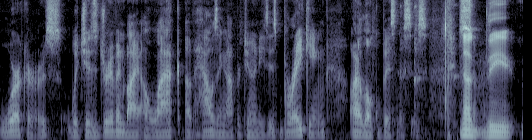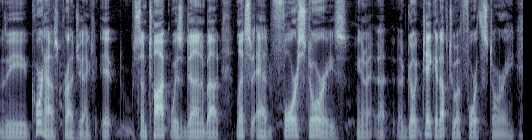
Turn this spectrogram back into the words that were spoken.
workers, which is driven by a lack of housing opportunities, is breaking our local businesses. Now, the the courthouse project, it some talk was done about let's add four stories. You know, uh, go take it up to a fourth story. Yeah.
